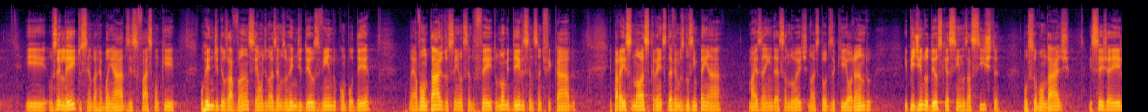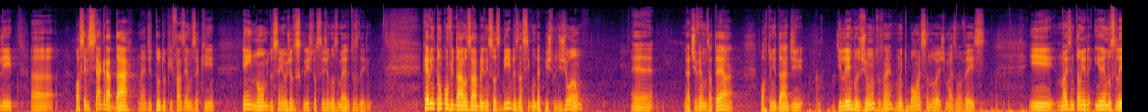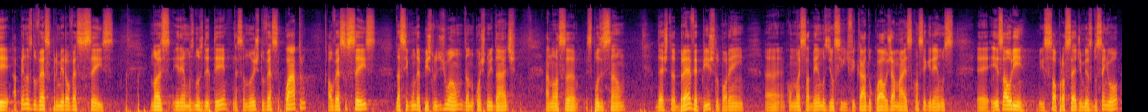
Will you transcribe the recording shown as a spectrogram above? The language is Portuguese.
e os eleitos sendo arrebanhados, isso faz com que o reino de Deus avance, é onde nós vemos o reino de Deus vindo com poder, né, a vontade do Senhor sendo feita, o nome dele sendo santificado. E para isso nós, crentes, devemos nos empenhar mais ainda essa noite, nós todos aqui orando e pedindo a Deus que assim nos assista por sua bondade e seja Ele, ah, possa Ele se agradar né, de tudo o que fazemos aqui, em nome do Senhor Jesus Cristo, ou seja, nos méritos dele. Quero então convidá-los a abrirem suas Bíblias na segunda epístola de João. É, já tivemos até a oportunidade de, de lermos juntos, né? muito bom essa noite, mais uma vez. E nós então iremos ler apenas do verso 1 ao verso 6. Nós iremos nos deter nessa noite do verso 4 ao verso 6 da segunda epístola de João, dando continuidade à nossa exposição desta breve epístola, porém, ah, como nós sabemos, de um significado qual jamais conseguiremos eh, exaurir. Isso só procede mesmo do Senhor,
